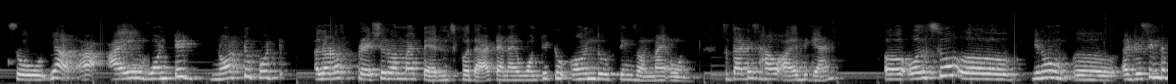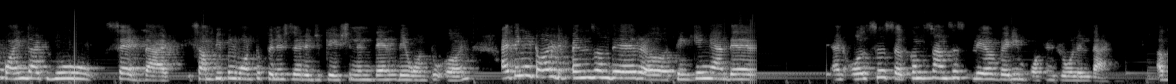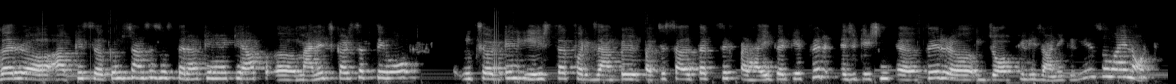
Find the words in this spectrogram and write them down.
So yeah, I wanted not to put a lot of pressure on my parents for that, and I wanted to earn those things on my own. So that is how I began uh, also uh, you know uh, addressing the point that you said that some people want to finish their education and then they want to earn i think it all depends on their uh, thinking and their and also circumstances play a very important role in that अगर uh, आपके circumstances उस तरह के हैं कि आप manage uh, कर सकते हो एक सर्टेन एज तक फॉर एग्जांपल 25 साल तक सिर्फ पढ़ाई करके फिर एजुकेशन फिर जॉब के लिए जाने के लिए so why not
